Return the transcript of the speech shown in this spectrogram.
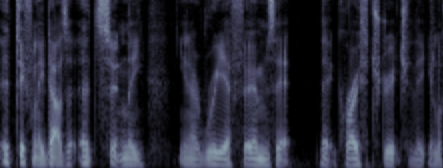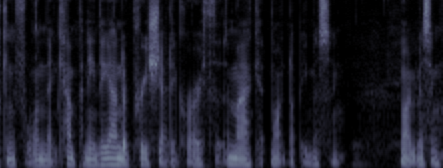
It definitely does. It, it certainly you know reaffirms that that growth trajectory that you're looking for in that company, the underappreciated growth that the market might not be missing, might be missing.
